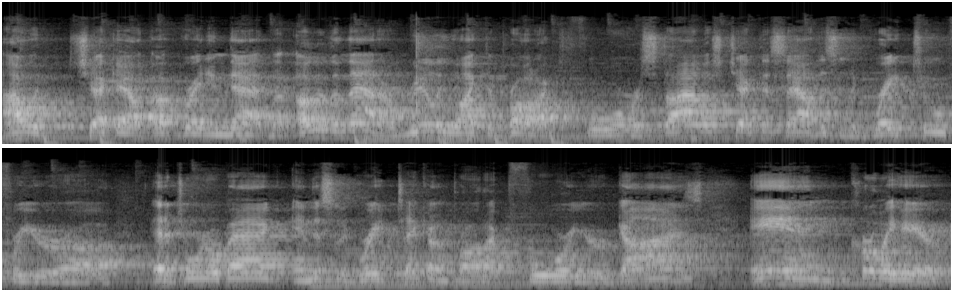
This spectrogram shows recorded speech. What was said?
I would check out upgrading that. But other than that, I really like the product. For stylists, check this out. This is a great tool for your uh, editorial bag and this is a great take-home product for your guys and curly hair.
